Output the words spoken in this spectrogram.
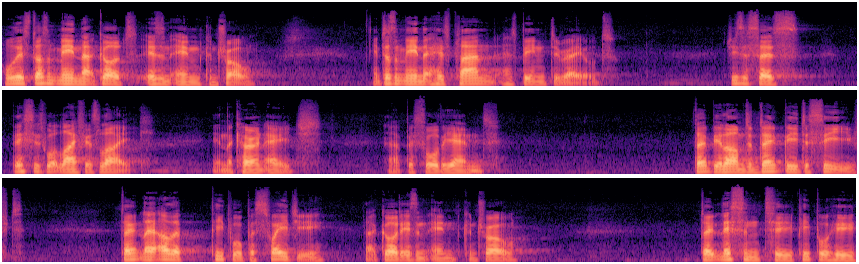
All this doesn't mean that God isn't in control. It doesn't mean that his plan has been derailed. Jesus says, This is what life is like in the current age uh, before the end. Don't be alarmed and don't be deceived. Don't let other people persuade you that God isn't in control. Don't listen to people who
